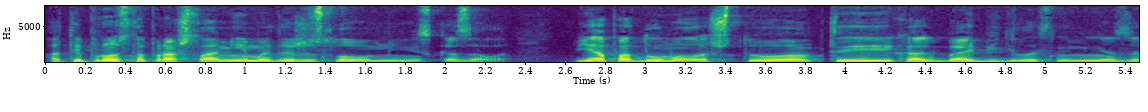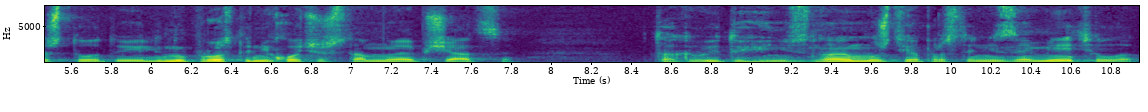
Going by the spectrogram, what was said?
а ты просто прошла мимо и даже слова мне не сказала. Я подумала, что ты как бы обиделась на меня за что-то, или ну просто не хочешь со мной общаться. Так говорит, да я не знаю, может я просто не заметила.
